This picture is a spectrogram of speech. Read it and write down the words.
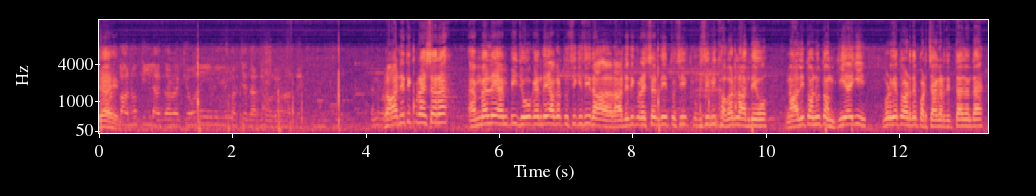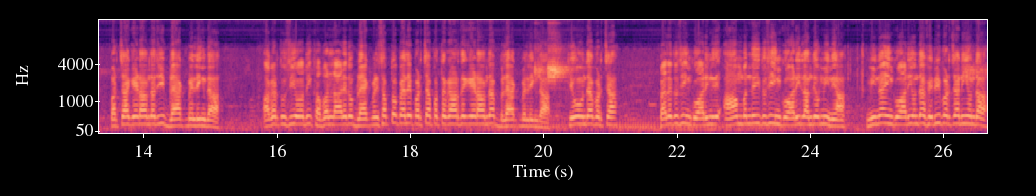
ਜੈ ਹਿੰਦ। ਤੁਹਾਨੂੰ ਕੀ ਲੱਗਦਾ ਵਾ ਕਿਉਂ ਨਹੀਂ ਵੀ ਪਰਚੇ ਦਰਜ ਹੋ ਰਹੇ ਉਹਨਾਂ ਤੇ ਰਾਜਨੀਤਿਕ ਪ੍ਰੈਸ਼ਰ ਹੈ। ਐਮਐਲਏ ਐਮਪੀ ਜੋ ਕਹਿੰਦੇ, ਅਗਰ ਤੁਸੀਂ ਕਿਸੇ ਰਾਜਨੀਤਿਕ ਪ੍ਰੈਸ਼ਰ ਦੀ ਤੁਸੀਂ ਕਿਸੇ ਵੀ ਖਬਰ ਲਾਉਂਦੇ ਹੋ, ਨਾਲ ਹੀ ਤੁਹਾਨੂੰ ਧਮਕੀ ਆਏਗੀ, ਮੁੜ ਕੇ ਤੁਹਾਡੇ ਤੇ ਪਰਚਾ ਕਰ ਦਿੱਤਾ ਜਾਂਦਾ ਹੈ। ਪਰਚਾ ਕਿਹੜਾ ਹੁੰਦਾ ਜੀ? ਬਲੈਕਮੇਲਿੰਗ ਦਾ। ਅਗਰ ਤੁਸੀਂ ਉਹਦੀ ਖਬਰ ਲਾ ਰਹੇ ਤਾਂ ਬਲੈਕਮੇਲ ਸਭ ਤੋਂ ਪਹਿਲੇ ਪਰਚਾ ਪੱਤਰਕਾਰ ਤੇ ਕਿਹੜਾ ਹੁੰਦਾ? ਬਲੈਕਮੇਲਿੰਗ ਦਾ। ਕਿਉਂ ਹੁੰਦਾ ਪਰਚਾ? ਪਹਿਲੇ ਤੁਸੀਂ ਇਨਕੁਆਰੀ ਨਹੀਂ, ਆਮ ਬੰਦੇ ਦੀ ਤੁਸੀਂ ਇਨਕੁਆਰੀ ਲਾਉਂਦੇ ਹੋ ਮਹੀਨਾ। ਮਹੀਨਾ ਇਨਕੁਆਰੀ ਹੁੰਦਾ, ਫਿਰ ਵੀ ਪਰਚਾ ਨਹੀਂ ਹੁੰਦਾ।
